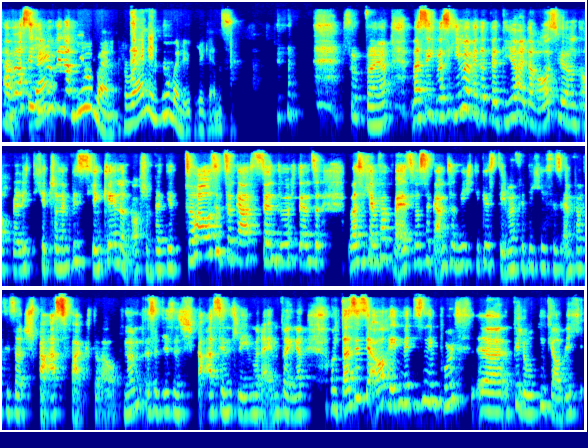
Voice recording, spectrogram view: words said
Aber was ich Randy immer wieder... Newman, Randy Newman übrigens. Super, ja. Was ich, was ich immer wieder bei dir halt heraushöre und auch weil ich dich jetzt schon ein bisschen kenne und auch schon bei dir zu Hause zu Gast sein durfte und so, was ich einfach weiß, was ein ganz wichtiges Thema für dich ist, ist einfach dieser Spaßfaktor auch, ne? Also diesen Spaß ins Leben reinbringen. Und das ist ja auch eben mit diesen Impulspiloten, glaube ich,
